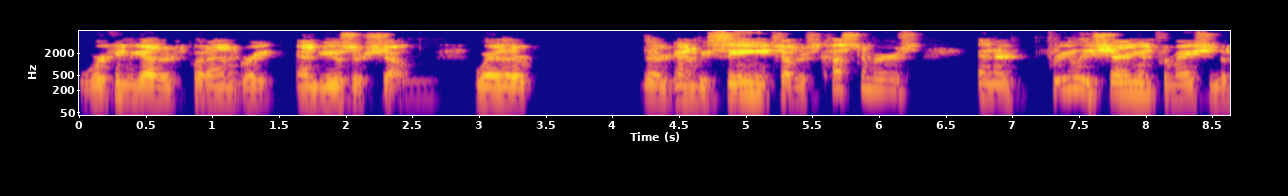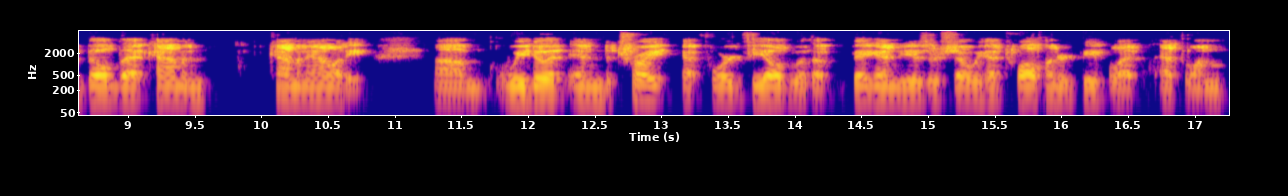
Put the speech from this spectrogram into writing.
working together to put on a great end user show where they're they're going to be seeing each other's customers and they're freely sharing information to build that common commonality. Um, we do it in Detroit at Ford Field with a big end user show. We had 1,200 people at, at the one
